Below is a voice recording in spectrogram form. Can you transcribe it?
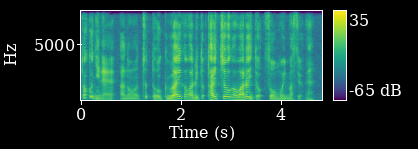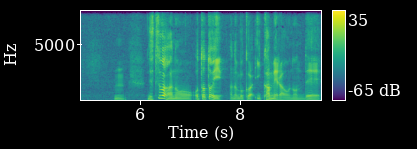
特にねあのちょっと具合が悪いと体調が悪いとそう思いますよね。うん、実はあの一昨日あの僕は胃カメラを飲んで、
